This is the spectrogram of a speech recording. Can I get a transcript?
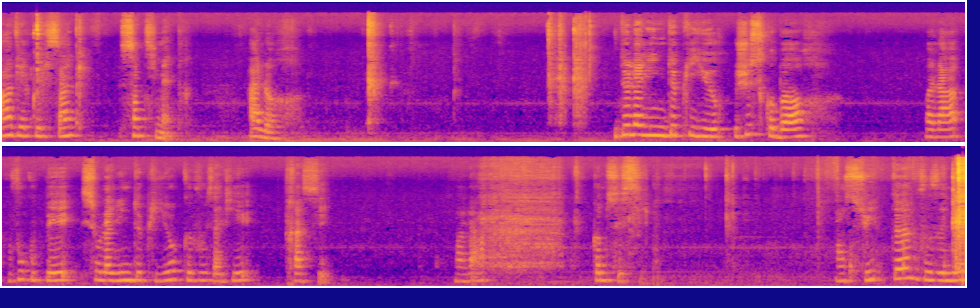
1,5 cm. Alors, de la ligne de pliure jusqu'au bord, voilà, vous coupez sur la ligne de pliure que vous aviez tracée. Voilà, comme ceci. Ensuite, vous venez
